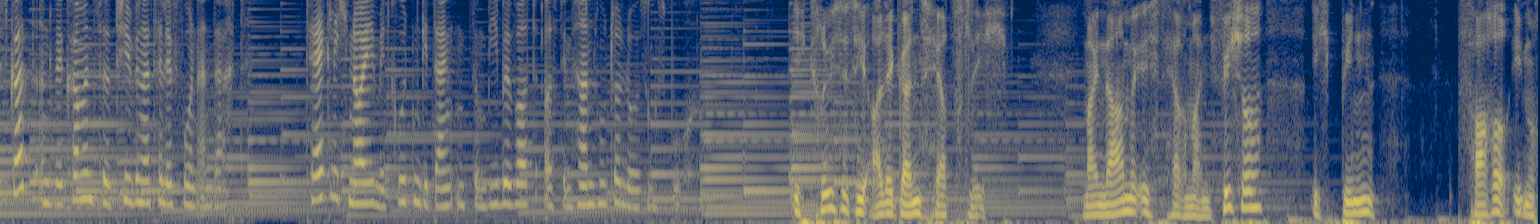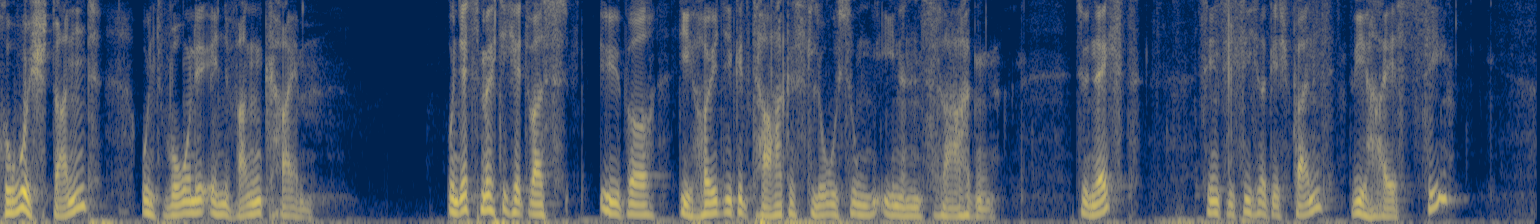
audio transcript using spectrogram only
Grüß Gott und willkommen zur Tübinger Telefonandacht. Täglich neu mit guten Gedanken zum Bibelwort aus dem Herrnhuter Losungsbuch. Ich grüße Sie alle ganz herzlich. Mein Name ist Hermann Fischer. Ich bin Pfarrer im Ruhestand und wohne in Wankheim. Und jetzt möchte ich etwas über die heutige Tageslosung Ihnen sagen. Zunächst sind Sie sicher gespannt, wie heißt sie?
